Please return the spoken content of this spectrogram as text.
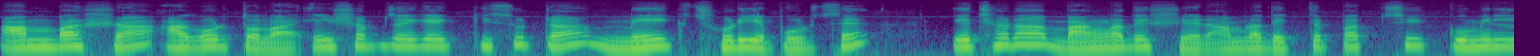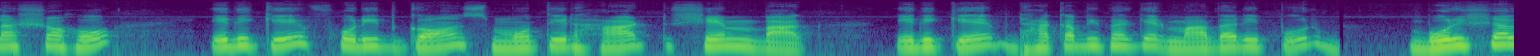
আমবাসা, আগরতলা এইসব জায়গায় কিছুটা মেঘ ছড়িয়ে পড়ছে। এছাড়া বাংলাদেশের আমরা দেখতে পাচ্ছি কুমিল্লা সহ এদিকে ফরিদগঞ্জ, মতিরহাট, সেমবাগ, এদিকে ঢাকা বিভাগের মাদারীপুর বরিশাল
